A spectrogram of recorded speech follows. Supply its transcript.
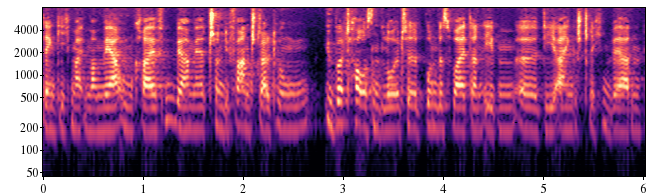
denke ich mal, immer mehr umgreifen. Wir haben ja jetzt schon die Veranstaltungen über 1000 Leute bundesweit dann eben, äh, die eingestrichen werden.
